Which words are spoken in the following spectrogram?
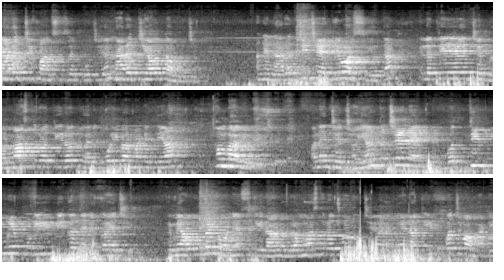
નારદજી પાસે પહોંચે નારદજી આવતા હોય છે. અને નારદજી છે દેવર્ષિ હતા, એટલે તે જે બ્રહ્માસ્ત્ર તીર હતું એને થોડી વાર માટે ત્યાં થંભાવી દે છે. અને જે જયંત છે ને, એ બધી પૂરેપૂરી વિગત એને કહે છે કે મેં આવું કર્યું અને શ્રી રામ બ્રહ્માસ્ત્ર છોડ્યું છે અને એનાથી બચવા માટે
